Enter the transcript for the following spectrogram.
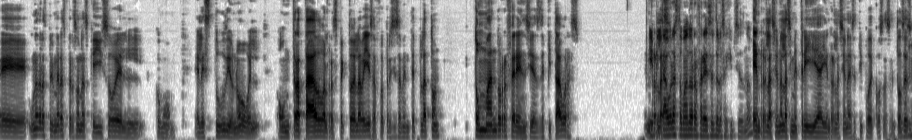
eh, una de las primeras personas que hizo el, como, el estudio, ¿no? O, el, o un tratado al respecto de la belleza fue precisamente Platón, tomando referencias de Pitágoras. En Y Pitágoras tomando referencias de los egipcios, ¿no? en relación a la simetría y en relación a ese tipo de cosas. Entonces,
